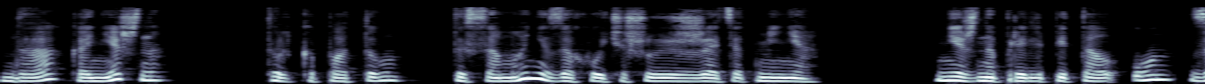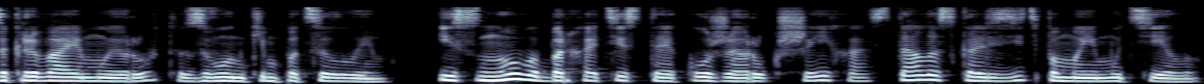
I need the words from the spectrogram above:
«Да, конечно. Только потом ты сама не захочешь уезжать от меня». Нежно прилепетал он, закрывая мой рот звонким поцелуем. И снова бархатистая кожа рук шейха стала скользить по моему телу.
